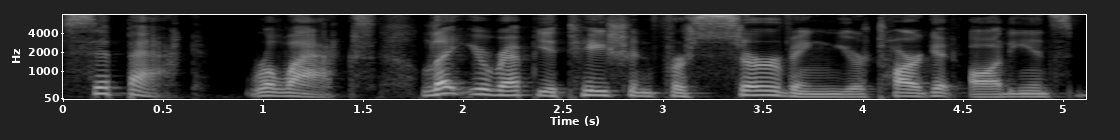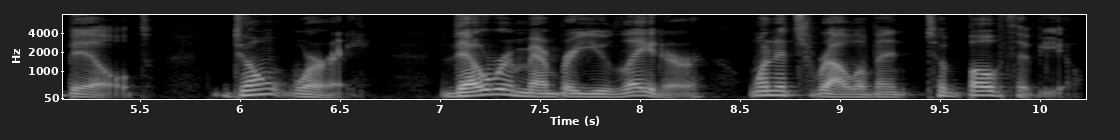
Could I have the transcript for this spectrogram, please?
Sit back, relax, let your reputation for serving your target audience build. Don't worry, they'll remember you later when it's relevant to both of you.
